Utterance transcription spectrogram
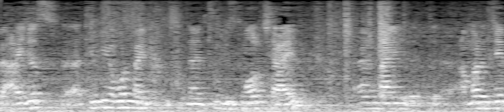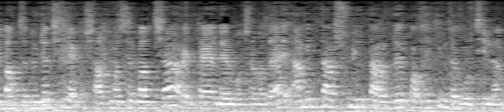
I just uh, thinking about my uh, two small child my আমার যে বাচ্চা দুইটা ছিল একটা সাত মাসের বাচ্চা আর একটা দেড় বছর বাচ্চা। আমি তার শুধু তাদের চিন্তা করছিলাম।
